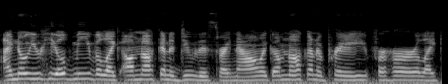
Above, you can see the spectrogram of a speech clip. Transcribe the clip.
I know you healed me, but like I'm not gonna do this right now. Like I'm not gonna pray for her. Like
